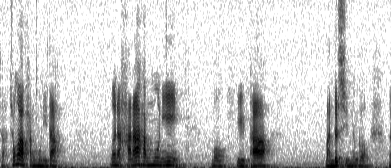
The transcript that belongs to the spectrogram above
자, 종합 학문이다. 어느 하나 학문이 뭐 이 다 만들 수 있는 거 어,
